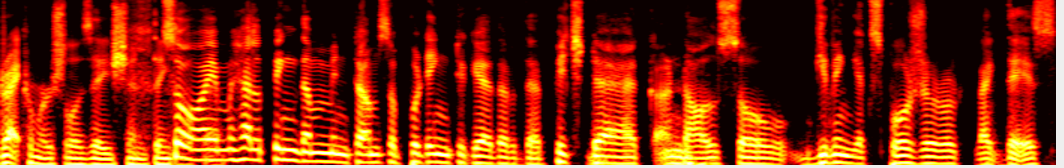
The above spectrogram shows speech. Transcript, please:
right. commercialization things so like i'm helping them in terms of putting together the pitch deck and mm-hmm. also giving exposure like this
